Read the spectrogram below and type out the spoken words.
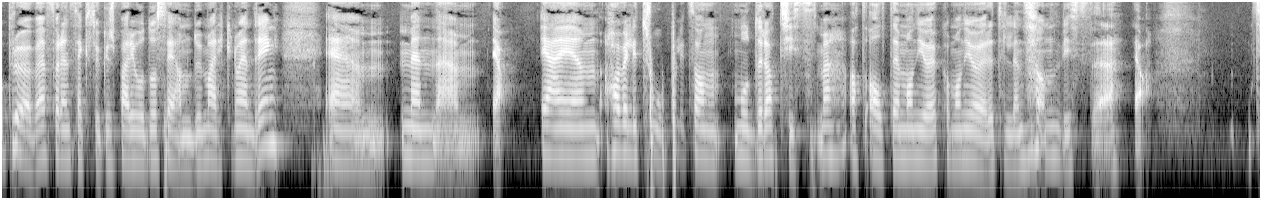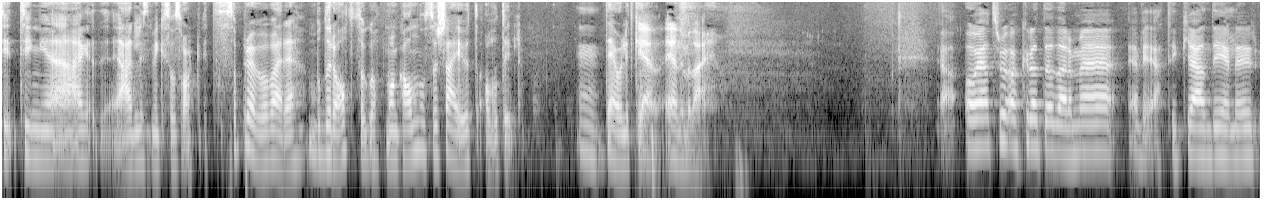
og prøve for en seksukersperiode og se om du merker noe endring. Um, men ja. Jeg har veldig tro på litt sånn moderatisme. At alt det man gjør, kan man gjøre til en sånn viss eh, Ja. Ti- Ting er, er liksom ikke så svart-hvitt. Så prøve å være moderat så godt man kan, og så skeie ut av og til. Det er jo litt gøy. Enig med deg. Ja, og jeg tror akkurat det der med Jeg vet ikke, jeg, det gjelder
